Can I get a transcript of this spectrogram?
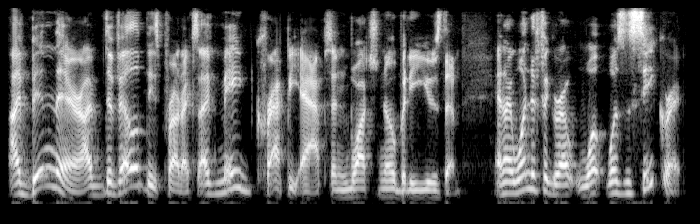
I've been there. I've developed these products. I've made crappy apps and watched nobody use them. And I wanted to figure out what was the secret.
